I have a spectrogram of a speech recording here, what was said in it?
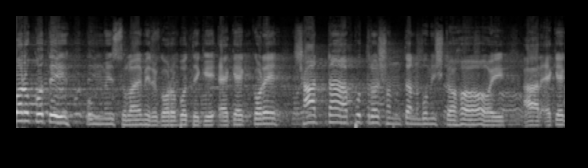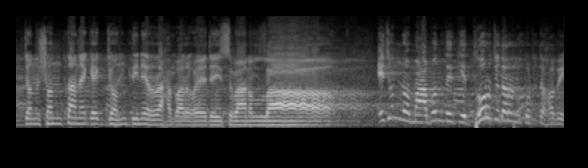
বরকতে উম্মে সুলাইমের গর্ভ থেকে এক এক করে সাতটা পুত্র সন্তান ভূমিষ্ঠ হয়, আর এক একজন সন্তান এক একজন দিনের রাহবার হয়ে যায়, সুবহানাল্লাহ। এজন্য মা বোনদেরকে ধৈর্য ধারণ করতে হবে।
